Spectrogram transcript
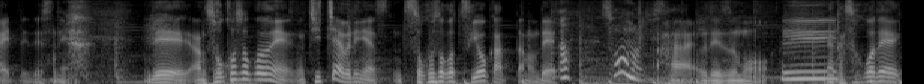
えてですねであのそこそこねちっちゃい割にはそこそこ強かったので、あ、そうなんですね。はい、腕相撲なんか。そこで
